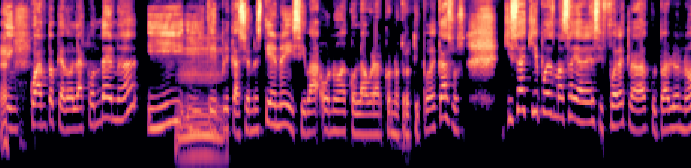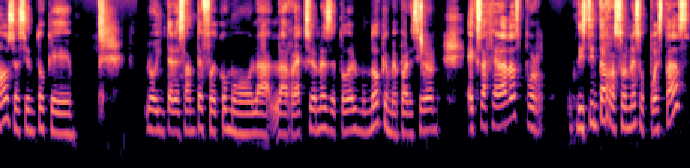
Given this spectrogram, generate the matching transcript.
en cuánto quedó la condena y, y, qué mm. implicaciones tiene y si va o no a colaborar con otro tipo de casos. Quizá aquí, pues, más allá de si fue declarado culpable o no, o sea, siento que lo interesante fue como la, las reacciones de todo el mundo que me parecieron exageradas por distintas razones opuestas,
